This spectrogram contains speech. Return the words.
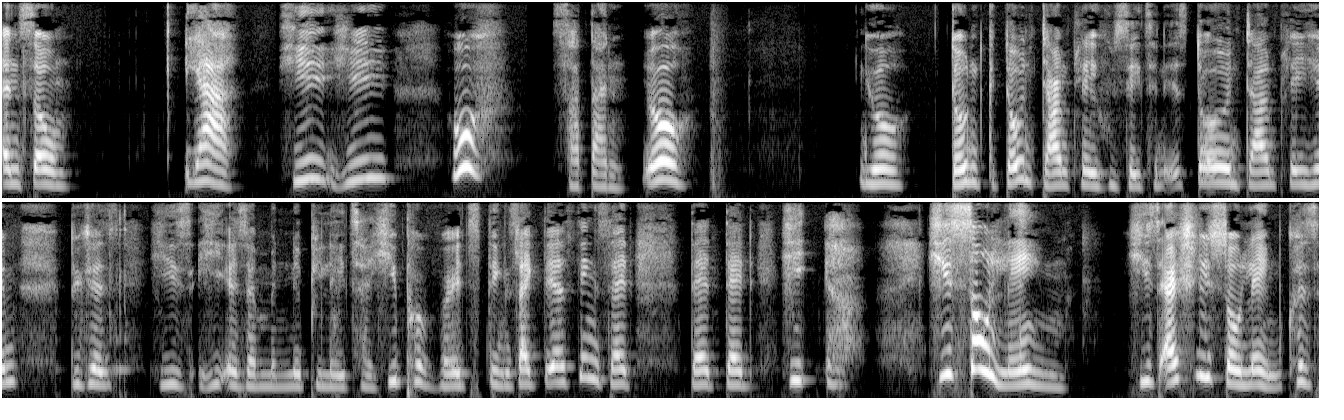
And so, yeah, he, he, whew, Satan. Yo. Yo. Don't don't downplay who Satan is. Don't downplay him because he's he is a manipulator. He perverts things. Like there are things that that that he he's so lame. He's actually so lame because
